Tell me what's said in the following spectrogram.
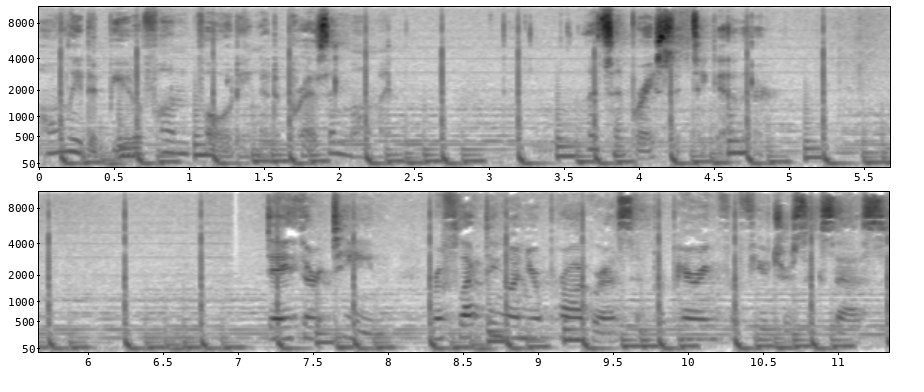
only the beautiful unfolding of the present moment. Let's embrace it together. Day 13 Reflecting on your progress and preparing for future success.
